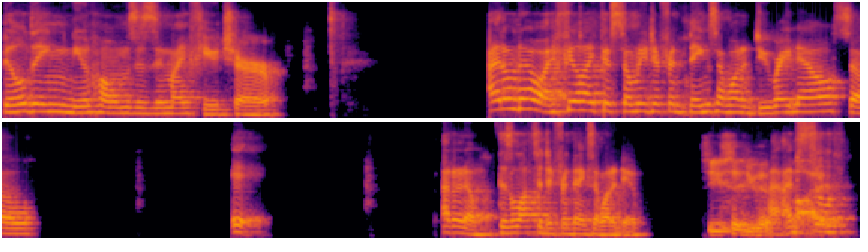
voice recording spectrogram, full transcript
building new homes is in my future. I don't know. I feel like there's so many different things I want to do right now. So it, I don't know. There's lots of different things I want to do. So you said you have I'm five, still,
